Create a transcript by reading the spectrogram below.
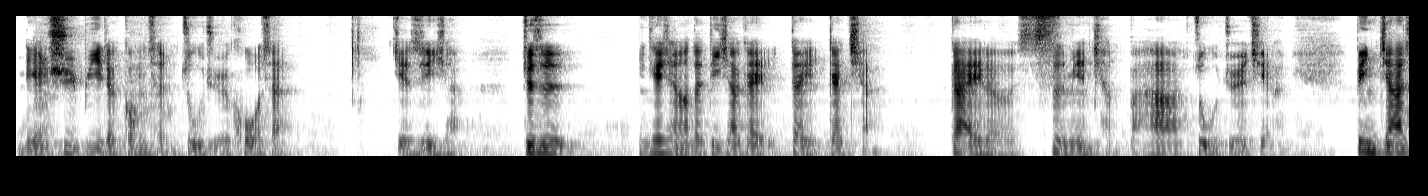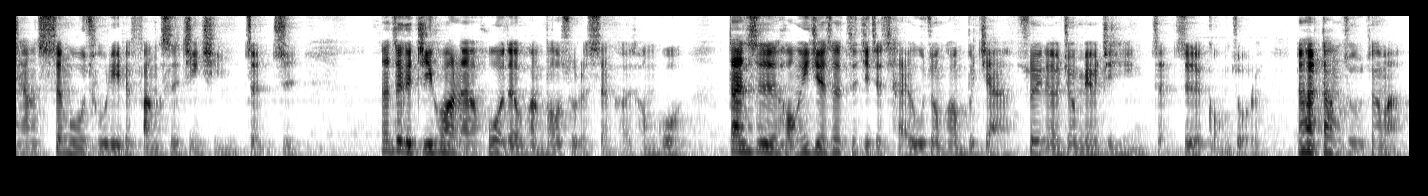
连续壁的工程，阻绝扩散。解释一下，就是你可以想象在地下盖盖盖墙，盖了四面墙，把它阻绝起来，并加强生物处理的方式进行整治。那这个计划呢，获得环保署的审核通过，但是弘毅建设自己的财务状况不佳，所以呢就没有进行整治的工作了。那他当初干嘛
